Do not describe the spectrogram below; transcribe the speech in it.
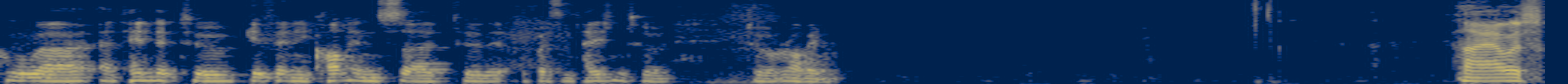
who uh, attended to give any comments uh, to the, presentation to, to Robyn. Hi, I was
